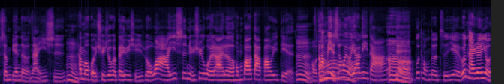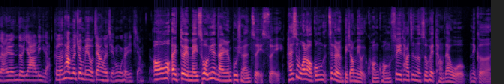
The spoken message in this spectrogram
身边的男医师，嗯，他们回去就会被预期说，哇，医师女婿回来了，红包大包一点，嗯，哦，他们也是会有压力的啊，嗯，不同的职业，不过男人有男人的压力啦，可能他们就没有这样的节目可以讲。哦，哎，对，没错，因为男人不喜欢嘴碎，还是我老公这个人比较没有框框，所以他真的是会躺在我那个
